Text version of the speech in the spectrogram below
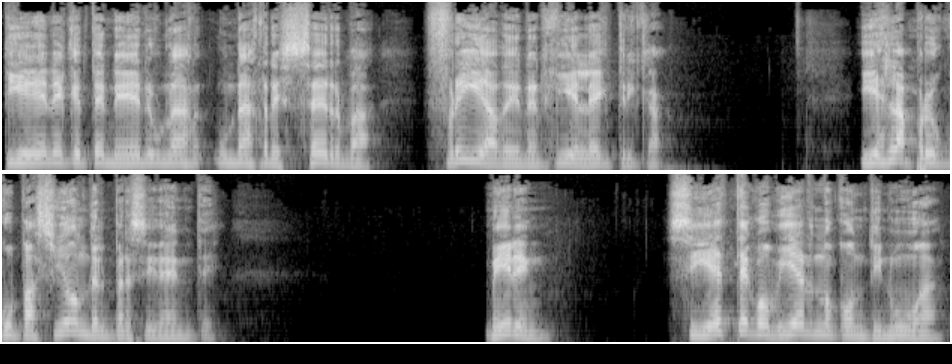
tiene que tener una, una reserva fría de energía eléctrica. Y es la preocupación del presidente. Miren, si este gobierno continúa,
